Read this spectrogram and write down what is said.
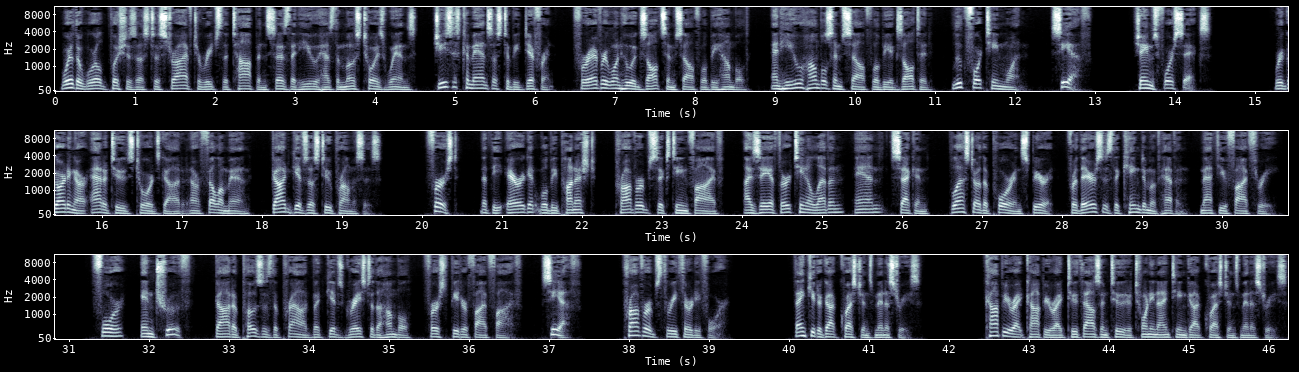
Where the world pushes us to strive to reach the top and says that he who has the most toys wins, Jesus commands us to be different, for everyone who exalts himself will be humbled, and he who humbles himself will be exalted. Luke 14:1. Cf. James 4:6. Regarding our attitudes towards God and our fellow man, God gives us two promises. First, that the arrogant will be punished, Proverbs 16:5, Isaiah 13:11, and second, blessed are the poor in spirit, for theirs is the kingdom of heaven. Matthew 5 3. 4. In truth, God opposes the proud but gives grace to the humble. 1 Peter 5 5. Cf. Proverbs 3:34. Thank you to Got Questions Ministries. Copyright Copyright 2002 to 2019 Got Questions Ministries.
